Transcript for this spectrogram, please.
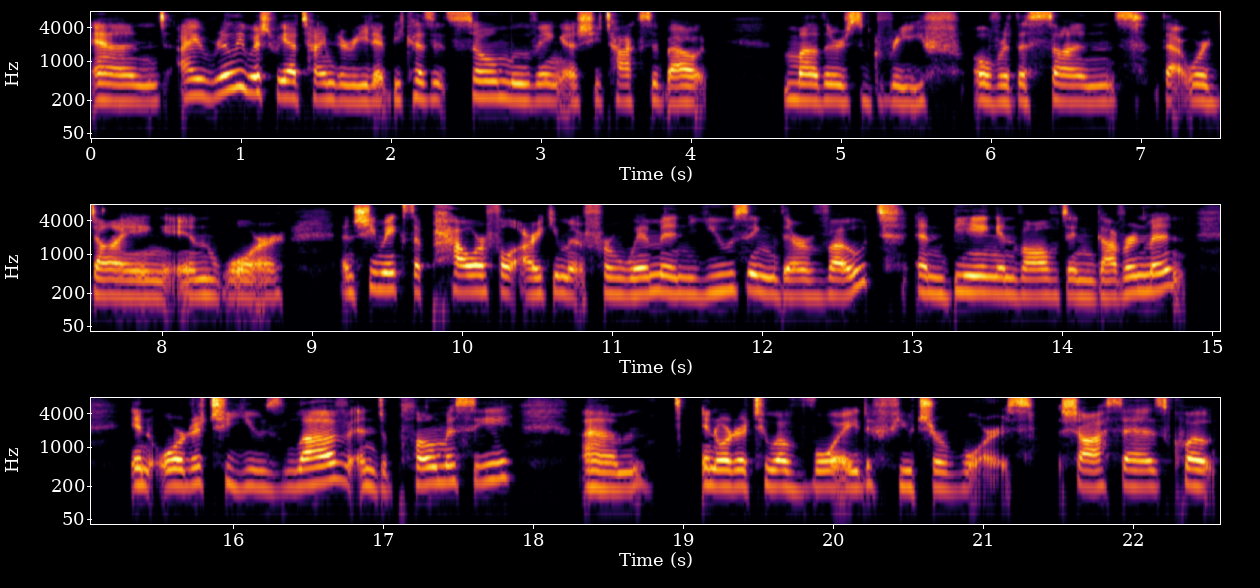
and I really wish we had time to read it because it's so moving as she talks about mother's grief over the sons that were dying in war. And she makes a powerful argument for women using their vote and being involved in government in order to use love and diplomacy um, in order to avoid future wars. Shaw says, quote,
